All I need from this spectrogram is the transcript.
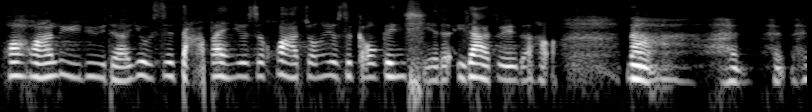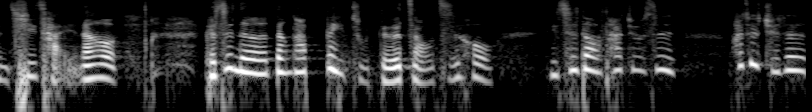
花花绿绿的，又是打扮，又是化妆，又是高跟鞋的一大堆的哈，那很很很凄惨。然后，可是呢，当他被主得着之后，你知道，他就是，他就觉得，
